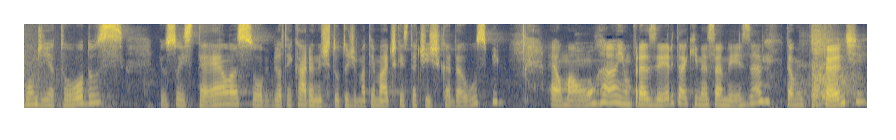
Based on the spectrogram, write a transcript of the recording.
Bom dia a todos. Eu sou Estela, sou bibliotecária no Instituto de Matemática e Estatística da USP. É uma honra e um prazer estar aqui nessa mesa tão importante.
